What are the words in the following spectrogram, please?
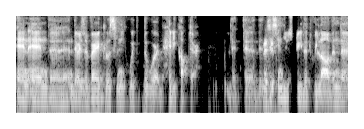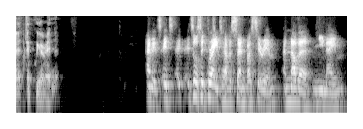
and and, uh, and there is a very close link with the word helicopter that uh, this industry that we love and uh, that we are in. And it's it's it's also great to have Ascend by Cirium, another new name.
